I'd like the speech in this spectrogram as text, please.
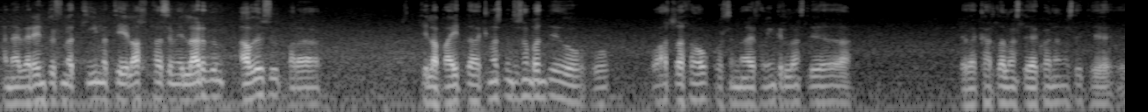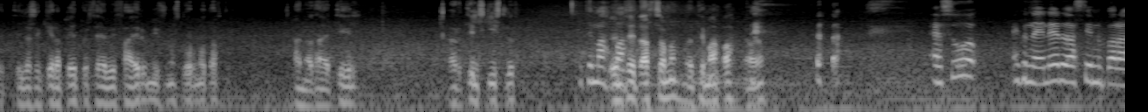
Þannig að við reyndum svona að tína til allt það sem við lærðum af þessu bara til að bæta knastmyndusambandið og, og, og alla þá, hvort sem það er þá yngri landslið eða, eða karlalandslið eða kvænalandslið til, til þess að gera betur þegar við færum í svona stórmót aftur. Þannig að það er til, það eru til skýslur mappa. um þetta allt saman, það er til mappa, já, já. En svo einhvern veginn eru það í einu bara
